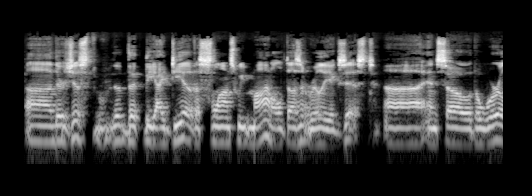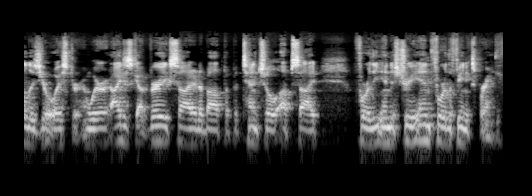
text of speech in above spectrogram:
uh, there's just the, the, the, idea of a salon suite model doesn't really exist. Uh, and so the world is your oyster. And where I just got very excited about the potential upside for the industry and for the Phenix brand.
